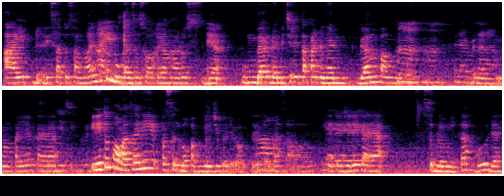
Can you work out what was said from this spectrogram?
aib dari satu sama lain itu Aib tuh bukan sesuatu yang harus Iya. diumbar dan diceritakan dengan gampang gitu. Hmm, hmm, benar-benar. Nah, makanya kayak ini tuh kalau nggak salah ini pesen bokap gue juga deh waktu itu Ah. pas awal Iya, gitu. iya, Jadi iya. kayak sebelum nikah gue udah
